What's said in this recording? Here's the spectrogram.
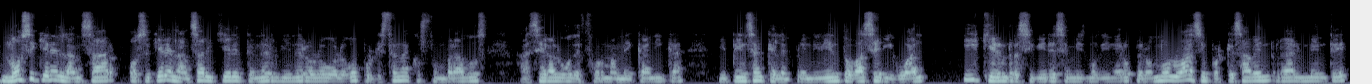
no se quieren lanzar o se quieren lanzar y quieren tener dinero luego, luego, porque están acostumbrados a hacer algo de forma mecánica y piensan que el emprendimiento va a ser igual y quieren recibir ese mismo dinero, pero no lo hacen porque saben realmente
